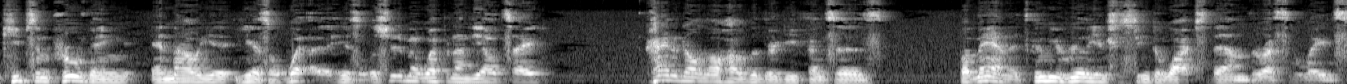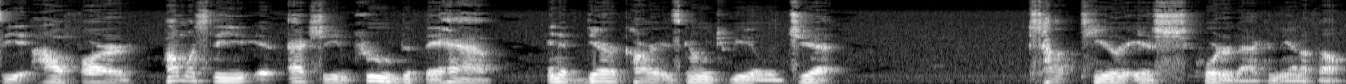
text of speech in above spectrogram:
keeps improving, and now he, he has a we- he has a legitimate weapon on the outside. Kind of don't know how good their defense is, but man, it's going to be really interesting to watch them the rest of the way and see how far how much they actually improved if they have, and if Derek Carr is going to be a legit top tier ish quarterback in the NFL.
